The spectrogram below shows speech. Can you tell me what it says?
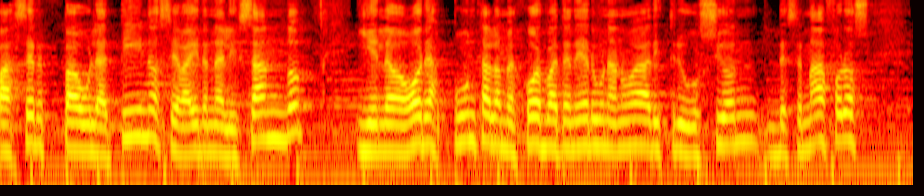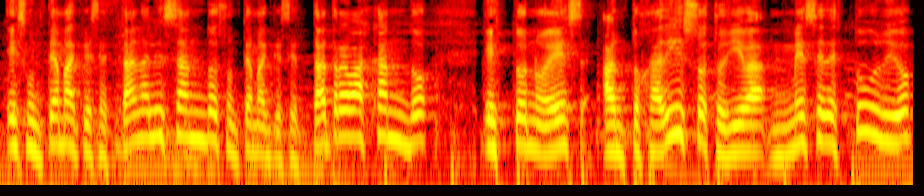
va a ser paulatino, se va a ir analizando y en las horas punta a lo mejor va a tener una nueva distribución de semáforos. Es un tema que se está analizando, es un tema que se está trabajando. Esto no es antojadizo, esto lleva meses de estudio.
